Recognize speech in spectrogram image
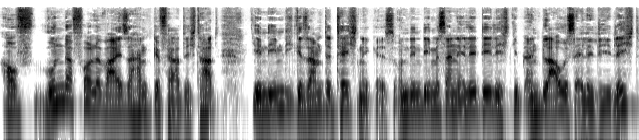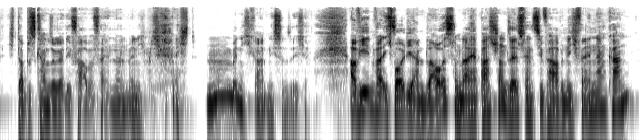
auf wundervolle Weise handgefertigt hat, in dem die gesamte Technik ist und in dem es ein LED-Licht gibt, ein blaues LED-Licht. Ich glaube, es kann sogar die Farbe verändern, wenn ich mich recht, hm, bin ich gerade nicht so sicher. Auf jeden Fall, ich wollte ja ein blaues, von daher passt schon, selbst wenn es die Farbe nicht verändern kann.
